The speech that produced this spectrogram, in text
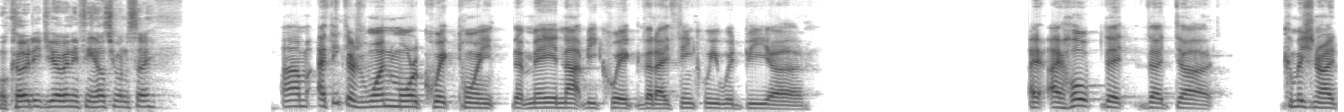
Well, Cody, do you have anything else you want to say? Um, I think there's one more quick point that may not be quick that I think we would be. Uh, I, I hope that that uh, Commissioner, I,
